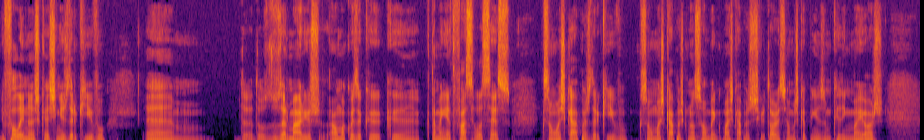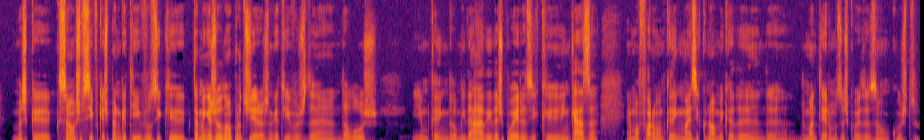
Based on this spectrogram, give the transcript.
Eu falei nas caixinhas de arquivo um, de, dos armários. Há uma coisa que, que, que, também é de fácil acesso, que são as capas de arquivo, que são umas capas que não são bem como as capas de escritório, são umas capinhas um bocadinho maiores, mas que, que são específicas para negativos e que, que também ajudam a proteger os negativos da, da luz e um bocadinho da umidade e das poeiras e que em casa é uma forma um bocadinho mais económica de, de, de mantermos as coisas a um custo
